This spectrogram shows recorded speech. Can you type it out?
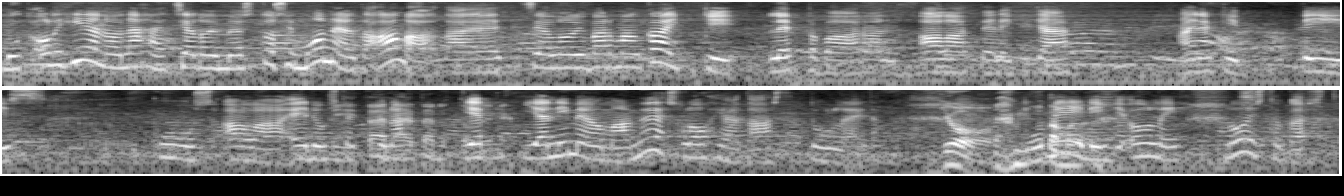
Mutta oli hienoa nähdä, että siellä oli myös tosi monelta alalta. Et siellä oli varmaan kaikki Leppävaaran alat, eli ainakin viisi, kuusi alaa edustettuna. Niin, Jep, niin. ja nimenomaan myös Lohjalta asti tulleita. Joo. Muutama, Meidinki oli loistokasta.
